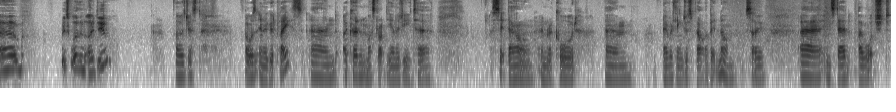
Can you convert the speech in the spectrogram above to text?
um, which wasn't ideal. I was just, I wasn't in a good place, and I couldn't muster up the energy to sit down and record. Um, everything just felt a bit numb. So uh, instead, I watched,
